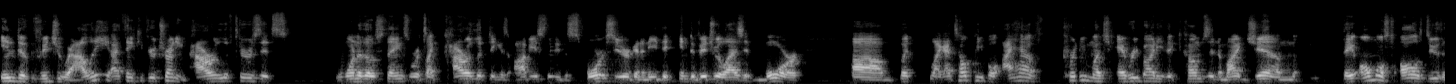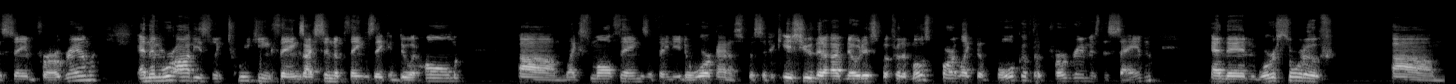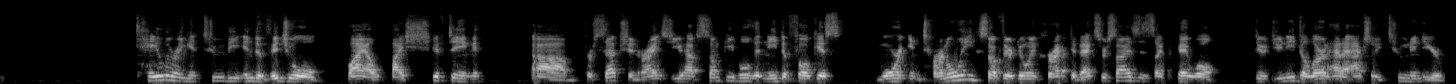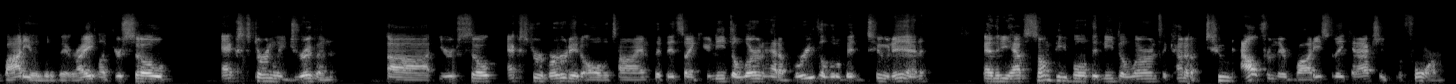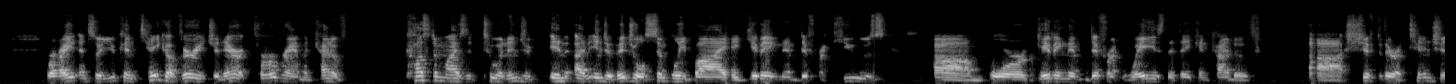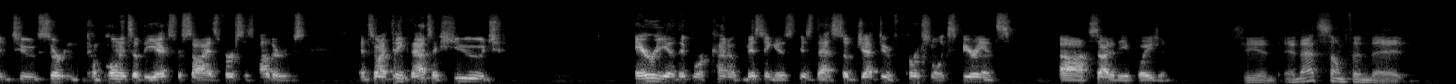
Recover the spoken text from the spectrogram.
individuality. I think if you're training powerlifters, it's one of those things where it's like powerlifting is obviously the sport, so you're going to need to individualize it more. Um, but like I tell people, I have pretty much everybody that comes into my gym they almost all do the same program. And then we're obviously tweaking things. I send them things they can do at home, um, like small things if they need to work on a specific issue that I've noticed. But for the most part, like the bulk of the program is the same. And then we're sort of um, tailoring it to the individual by, by shifting um, perception, right? So you have some people that need to focus more internally. So if they're doing corrective exercises, it's like, okay, well, dude, you need to learn how to actually tune into your body a little bit, right? Like you're so externally driven, uh, you're so extroverted all the time that it's like you need to learn how to breathe a little bit and tune in. And then you have some people that need to learn to kind of tune out from their body so they can actually perform, right? And so you can take a very generic program and kind of customize it to an, in, an individual simply by giving them different cues um, or giving them different ways that they can kind of uh, shift their attention to certain components of the exercise versus others. And so I think that's a huge area that we're kind of missing is, is that subjective personal experience uh, side of the equation. See, and, and that's something that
